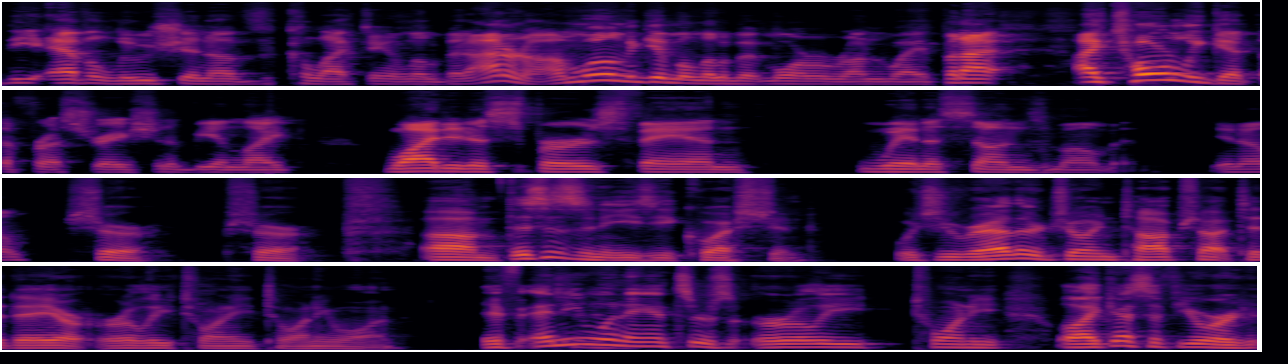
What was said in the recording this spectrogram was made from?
the evolution of collecting a little bit. I don't know. I'm willing to give them a little bit more runway, but I I totally get the frustration of being like, why did a Spurs fan win a Suns moment? You know? Sure, sure. Um, this is an easy question. Would you rather join Top Shot today or early 2021? If anyone answers early 20, well, I guess if you were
